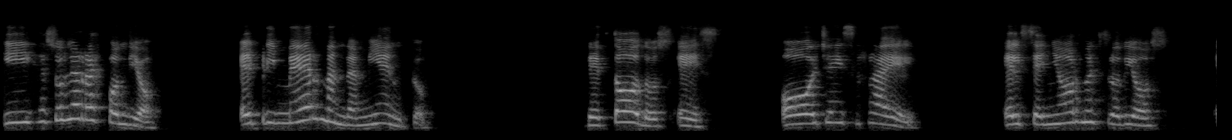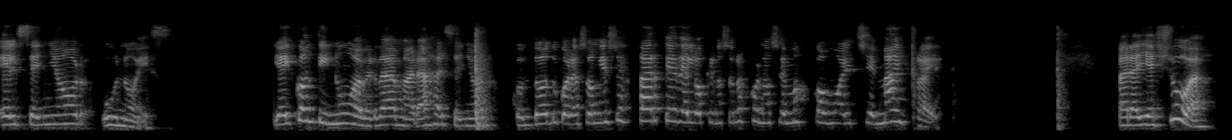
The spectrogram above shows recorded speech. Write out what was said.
Y Jesús le respondió, el primer mandamiento de todos es, oye Israel, el Señor nuestro Dios, el Señor uno es. Y ahí continúa, ¿verdad? Amarás al Señor con todo tu corazón. Eso es parte de lo que nosotros conocemos como el Shema Israel. Para Yeshua,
